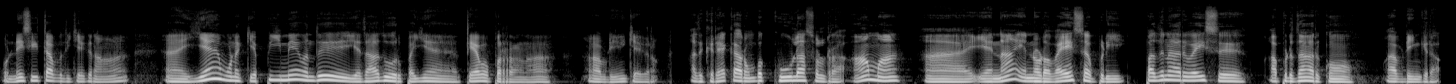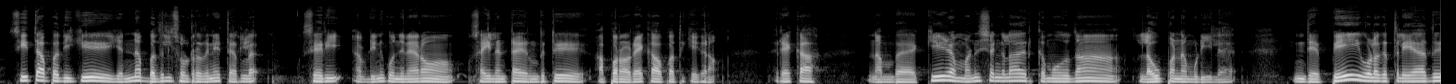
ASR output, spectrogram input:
உடனே சீதாபதி கேட்குறான் ஏன் உனக்கு எப்பயுமே வந்து ஏதாவது ஒரு பையன் தேவைப்படுறானா? அப்படின்னு கேட்குறான் அதுக்கு ரேக்கா ரொம்ப கூலாக சொல்கிறா ஆமாம் ஏன்னா என்னோடய வயசு அப்படி பதினாறு வயசு அப்படி தான் இருக்கும் அப்படிங்கிறா. சீதாபதிக்கு என்ன பதில் சொல்கிறதுனே தெரில. சரி அப்படின்னு கொஞ்ச நேரம் சைலண்ட்டாக இருந்துட்டு அப்புறம் ரேக்காவை பார்த்து கேட்குறான் ரேக்கா நம்ம கீழே மனுஷங்களாக இருக்கும் போது தான் லவ் பண்ண முடியல. இந்த பேய் உலகத்துலையாவது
